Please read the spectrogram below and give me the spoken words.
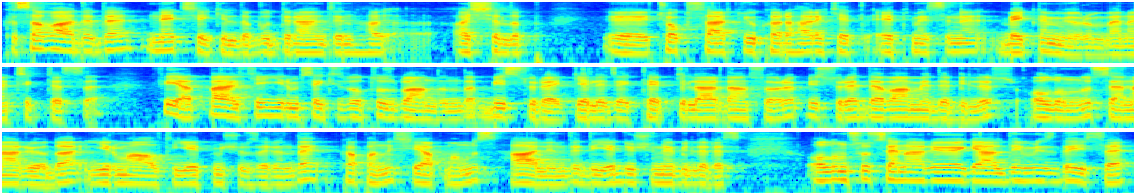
Kısa vadede net şekilde bu direncin aşılıp e, çok sert yukarı hareket etmesini beklemiyorum ben açıkçası. Fiyat belki 28-30 bandında bir süre gelecek tepkilerden sonra bir süre devam edebilir. Olumlu senaryoda 26-70 üzerinde kapanış yapmamız halinde diye düşünebiliriz. Olumsuz senaryoya geldiğimizde ise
